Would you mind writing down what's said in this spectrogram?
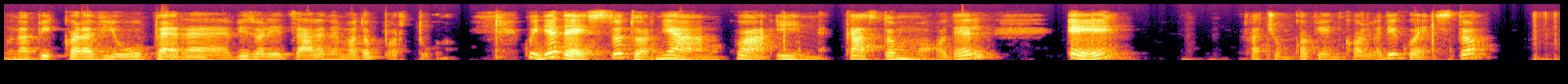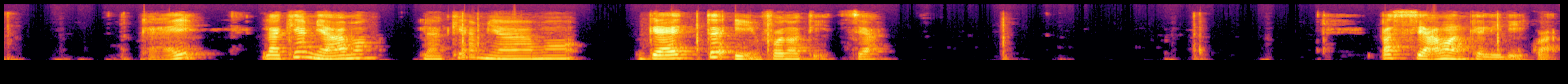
una piccola view per eh, visualizzare nel modo opportuno. Quindi adesso torniamo qua in Custom Model e faccio un copia e incolla di questo, ok, la chiamiamo, la chiamiamo get info notizia. Passiamo anche lì di qua.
